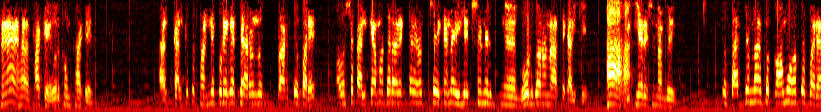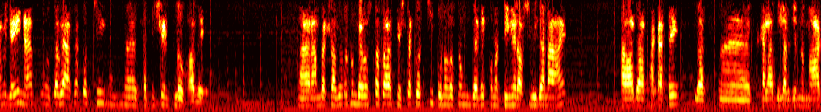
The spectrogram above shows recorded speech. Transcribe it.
হ্যাঁ হ্যাঁ থাকে ওরকম থাকে। আর কালকে তো সামনে পড়ে গেছে আরও লোক বাড়তে পারে। অবশ্য কালকে আমাদের আরেকটা হচ্ছে এখানে ইলেকশনের ভোট গণনা আছে কালকে। হ্যাঁ হ্যাঁ। ডিক্লারেশন হবে তো তার জন্য হয়তো কমও হতে পারে আমি জানি না তবে আশা করছি সাফিসিয়েন্ট লোক হবে। আর আমরা সব রকম ব্যবস্থা করার চেষ্টা করছি কোনো রকম যাতে কোনো টিমের অসুবিধা না হয় খাওয়া দাওয়া থাকাতে প্লাস খেলাধুলার জন্য মাঠ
